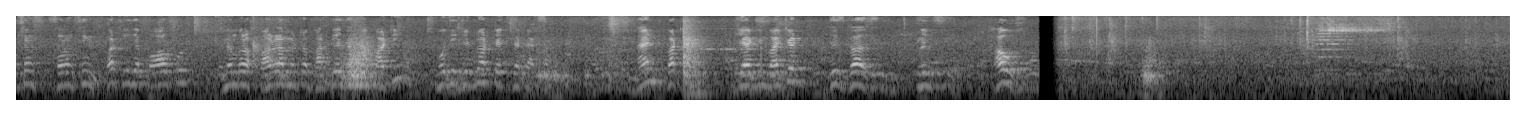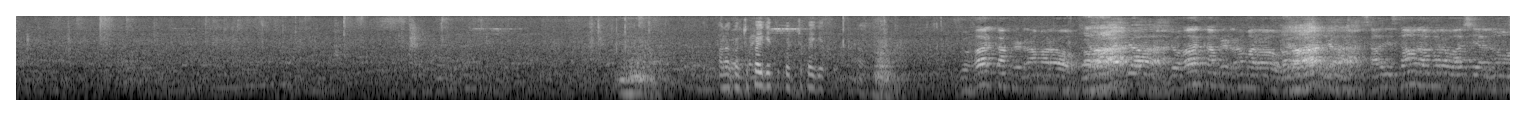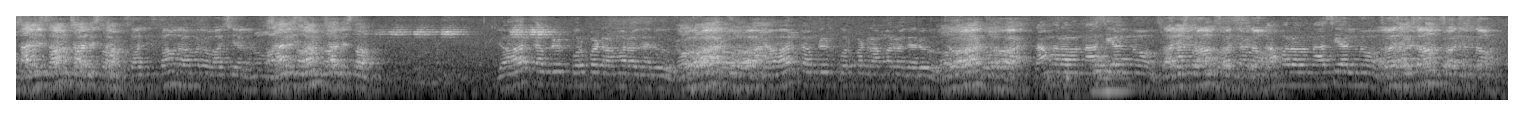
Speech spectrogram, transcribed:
Saran Singh, but is a powerful member of parliament of Bharatiya Janata Party, Modi did not take that action. And but he had invited these girls to his house. Ana, kuch quanto ke kuch pega. ke జోహార్ comrade Ramarao. జోహార్ comrade Ramarao. సాధిస్తాం రామారావు ఆశయాలను. సాధిస్తాం, సాధిస్తాం. సాధిస్తాం రామారావు ఆశయాలను. సాధిస్తాం సాధిస్తాం. జవహర్ కామ్రేడ్ కోరపాటి రామారావు గారు. జోహార్, జోహార్. జవహర్ కామ్రేడ్ కోరపాటి రామారావు గారు. జోహార్ జోహార్. రామారావు ఆశయాలను. రామారావు ఆశయాలను. సాధిస్తాం సాధిస్తాం.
